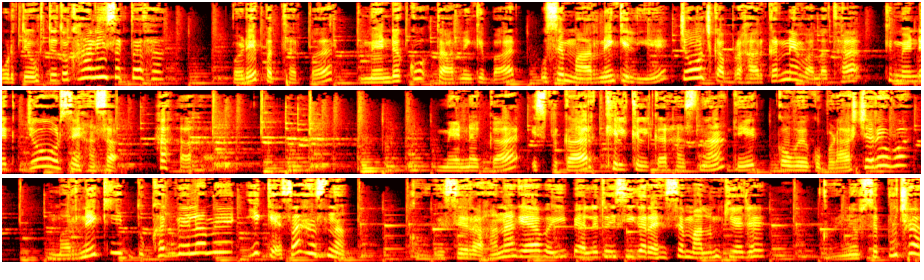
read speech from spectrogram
उड़ते उड़ते तो खा नहीं सकता था। बड़े पत्थर पर मेंढक को उतारने के बाद उसे मारने के लिए चोंच का प्रहार करने वाला था कि मेंढक ज़ोर से हंसा। हा हा। मेंढक का इस प्रकार खिलखिल कर हंसना देख कौवे को बड़ा आश्चर्य हुआ। मरने की दुखद बेला में ये कैसा हंसना? कौवे से रहा ना गया भाई, पहले तो इसी का रहस्य मालूम किया जाए। कोई ने उससे पूछा,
